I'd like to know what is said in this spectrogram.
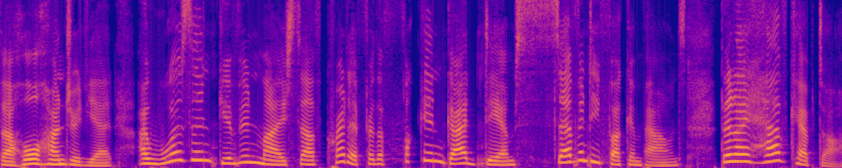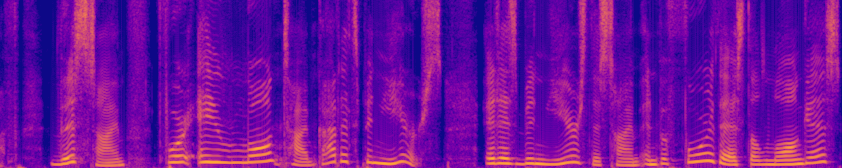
the whole hundred yet. I wasn't giving myself credit for the fucking goddamn 70 fucking pounds that I have kept off this time for a long time. God, it's been years. It has been years this time. And before this, the longest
